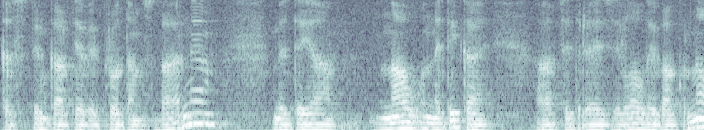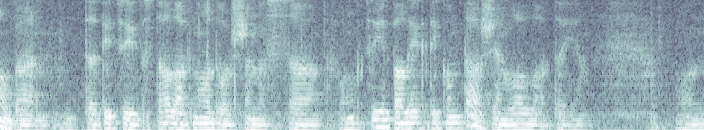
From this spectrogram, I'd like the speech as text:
kas pirmkārt jau ir protams bērniem, bet tajā nav un ne tikai citreiz ir laulībā, kur nav bērnu. Tā ticības tālāk nodošanas funkcija paliek tik un tā šiem laulātajiem. Un,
